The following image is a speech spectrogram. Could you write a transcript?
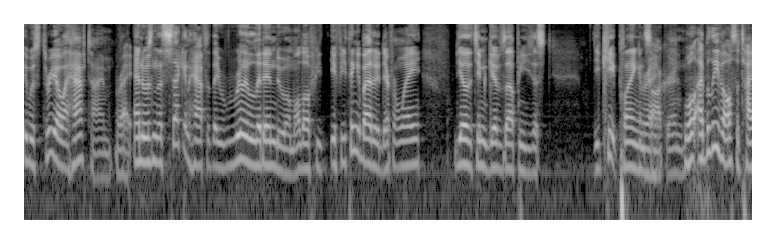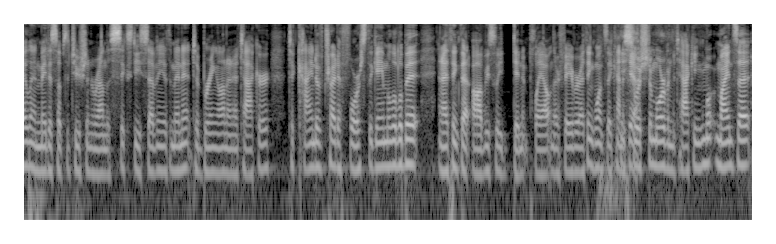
it was 3 0 at halftime. Right. And it was in the second half that they really lit into them. Although, if you, if you think about it a different way, the other team gives up and you just you keep playing in Right. soccer. And Well, I believe also Thailand made a substitution around the 60th, 70th minute to bring on an attacker to kind of try to force the game a little bit. And I think that obviously didn't play out in their favor. I think once they kind of Yeah. switched to more of an attacking mo- mindset,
